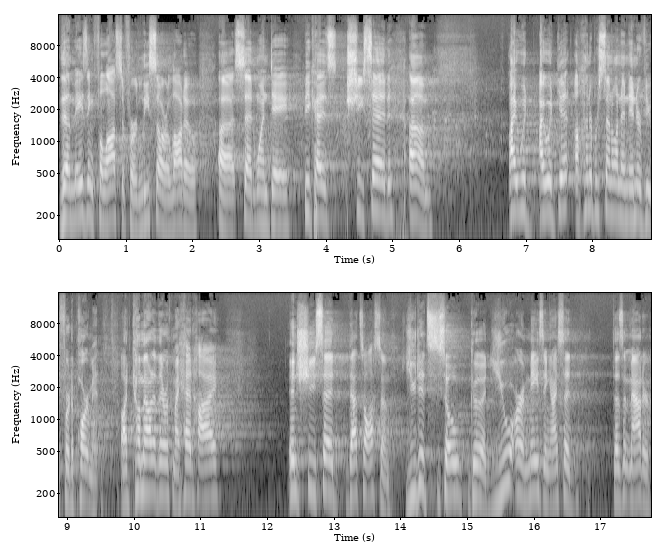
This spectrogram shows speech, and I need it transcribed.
the amazing philosopher Lisa Arlotto uh, said one day, because she said, um, I, would, I would get 100% on an interview for a department. I'd come out of there with my head high. And she said, That's awesome. You did so good. You are amazing. I said, Doesn't matter.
